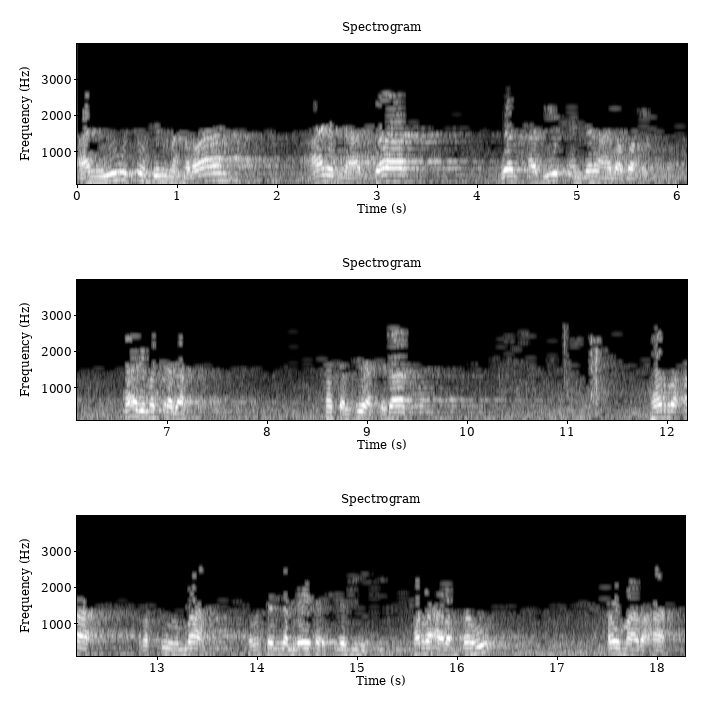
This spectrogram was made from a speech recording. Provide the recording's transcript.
عن يوسف بن مهران عن ابن عباس والحديث عندنا على ظاهر هذه مسألة حصل فيها خلاف. هل رأى رسول الله صلى الله عليه وسلم ليس أسلمه؟ هل رأى ربه أو ما رآه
